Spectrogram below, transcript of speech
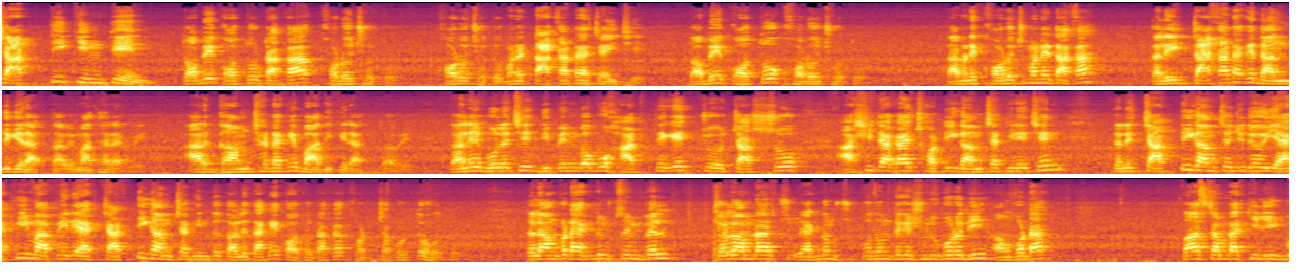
চারটি কিনতেন, তবে কত টাকা খরচ হতো? খরচ হতো মানে টাকাটা চাইছে, তবে কত খরচ হতো? তার মানে খরচ মানে টাকা? তাহলে এই টাকাটাকে ডান দিকে রাখতে হবে, মাথায় রাখবে। আর গামছাটাকে বাদিকে রাখতে হবে। তাহলে বলেছে দীপেনবাবু, হাট থেকে চারশো আশি টাকায় ছটি গামছা কিনেছেন। তাহলে চারটি গামছা যদি ওই একই মাপের এক চারটি গামছা কিনতো, তাহলে তাকে কত টাকা খরচা করতে হতো? তাহলে অঙ্কটা একদম সিম্পল চলো আমরা একদম প্রথম থেকে শুরু করে দিই অঙ্কটা। ফার্স্ট আমরা কি লিখব?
